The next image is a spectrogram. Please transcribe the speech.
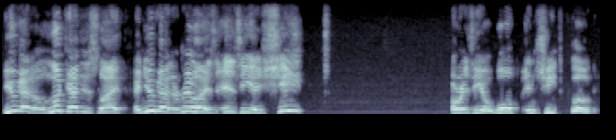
You got to look at his life and you got to realize is he a sheep or is he a wolf in sheep's clothing?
